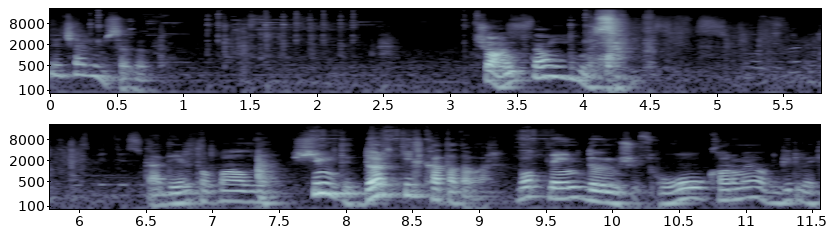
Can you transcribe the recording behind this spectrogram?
Geçerli bir sebep. Şu an ikna oldum mesela. Kadir topu aldı. Şimdi 4 kill kata da var. Bot lane'i dövmüşüz. Oo karmaya bak 1-5.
